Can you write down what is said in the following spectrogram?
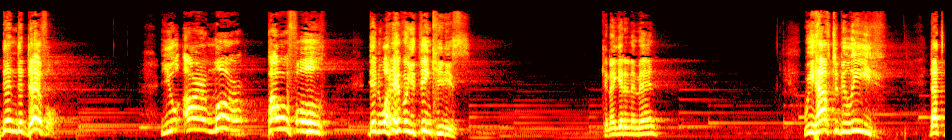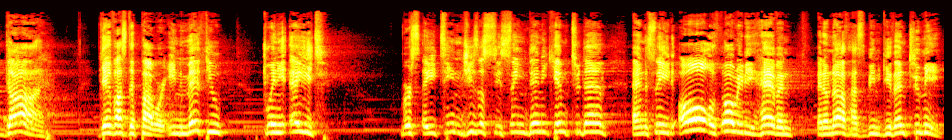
than the devil. You are more powerful than whatever you think it is. Can I get an amen? We have to believe that God gave us the power. In Matthew 28, verse 18, Jesus is saying, Then he came to them and said, All authority in heaven and on earth has been given to me.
